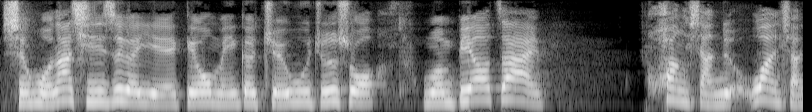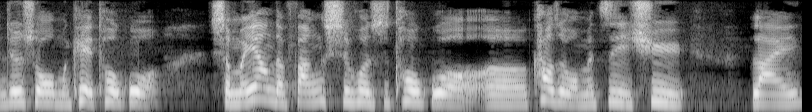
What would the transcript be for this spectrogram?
生活。那其实这个也给我们一个觉悟，就是说我们不要再幻想就妄想，就是说我们可以透过什么样的方式，或者是透过呃靠着我们自己去来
